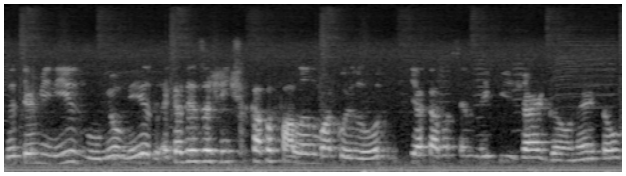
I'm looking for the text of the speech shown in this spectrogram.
determinismo, o meu medo, é que às vezes a gente acaba falando uma coisa ou outra que acaba sendo meio que jargão, né? Então,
